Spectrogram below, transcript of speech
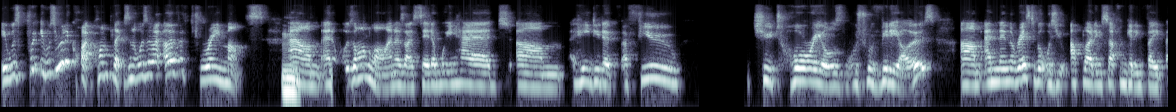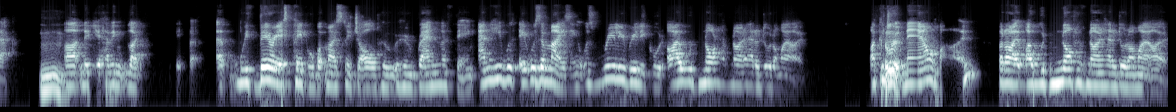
It was it was really quite complex, and it was about over three months. Mm. Um, and it was online, as I said, and we had um, he did a, a few tutorials, which were videos, um, and then the rest of it was you uploading stuff and getting feedback. Mm. Uh, you're having like with various people, but mostly Joel, who who ran the thing, and he was it was amazing. It was really really good. I would not have known how to do it on my own. I could brilliant. do it now on my own, but I, I would not have known how to do it on my own.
